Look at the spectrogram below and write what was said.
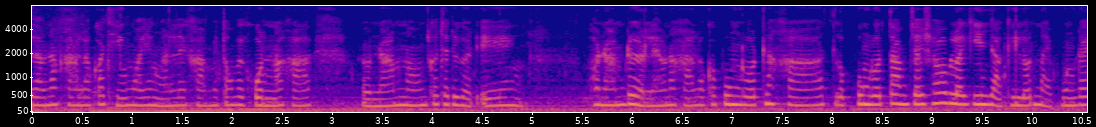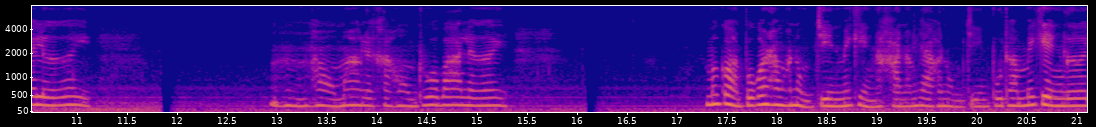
แล้วนะคะ แล้วก็ทิ้งไว้อย่างนั้นเลยค่ะ ไม่ต้องไปคนนะคะเดี๋ยวน้ำน้องก็จะเดือดเอง พอน้ำเดือดแล้วนะคะ เราก็ปรุงรสนะคะเราปรุงรสตามใจชอบเลยกินอยากกินรสไหนปรุงได้เลยหอมมากเลยค่ะ หอมทั่วบ้านเลย เมื่อก่อนปูก็ทำขนมจีนไม่เก่งนะคะ น้ำยาขนมจีนปูทำไม่เก่งเลย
